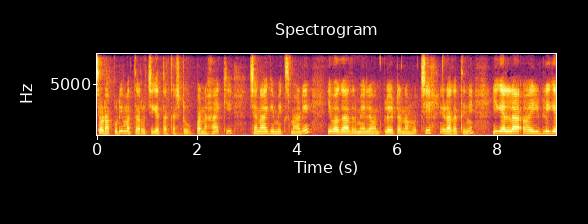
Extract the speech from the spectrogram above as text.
ಸೋಡಾ ಪುಡಿ ಮತ್ತು ರುಚಿಗೆ ತಕ್ಕಷ್ಟು ಉಪ್ಪನ್ನು ಹಾಕಿ ಚೆನ್ನಾಗಿ ಮಿಕ್ಸ್ ಮಾಡಿ ಇವಾಗ ಅದ್ರ ಮೇಲೆ ಒಂದು ಪ್ಲೇಟನ್ನು ಮುಚ್ಚಿ ಇಡಾಕತ್ತೀನಿ. ಈಗೆಲ್ಲ ಇಡ್ಲಿಗೆ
